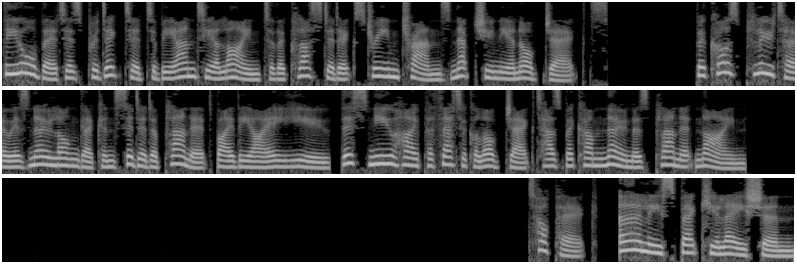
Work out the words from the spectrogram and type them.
The orbit is predicted to be anti-aligned to the clustered extreme trans-Neptunian objects. Because Pluto is no longer considered a planet by the IAU, this new hypothetical object has become known as Planet 9. Early speculation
